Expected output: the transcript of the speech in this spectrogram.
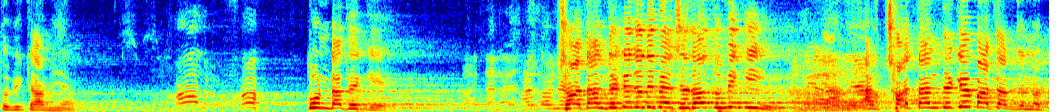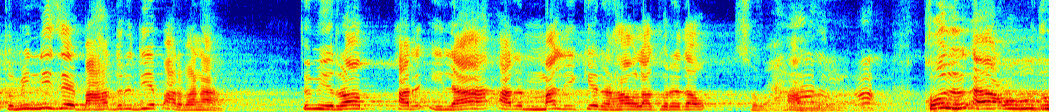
তুমি কামিয়াব। কোনটা থেকে? শয়তান থেকে যদি বেঁচে যাও, তুমি কি? আর শয়তান থেকে বাঁচার জন্য তুমি নিজে বাহাদুরি দিয়ে পারবা না। তুমি রব আর ইলা আর মালিকের হাওলা করে দাও। কুল আউযু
